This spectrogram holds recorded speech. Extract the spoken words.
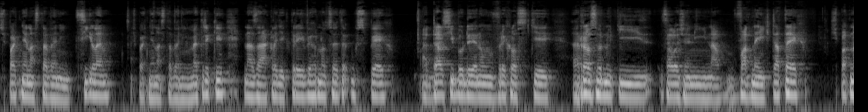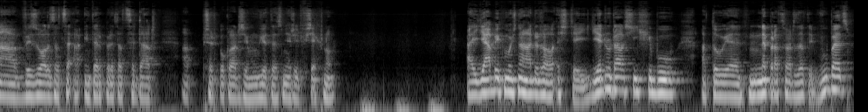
špatně nastavený cíle, špatně nastavený metriky, na základě kterých vyhodnocujete úspěch. A další body jenom v rychlosti rozhodnutí založený na vadných datech, špatná vizualizace a interpretace dat a předpoklad, že můžete změřit všechno a já bych možná dodal ještě jednu další chybu a to je nepracovat s daty vůbec.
